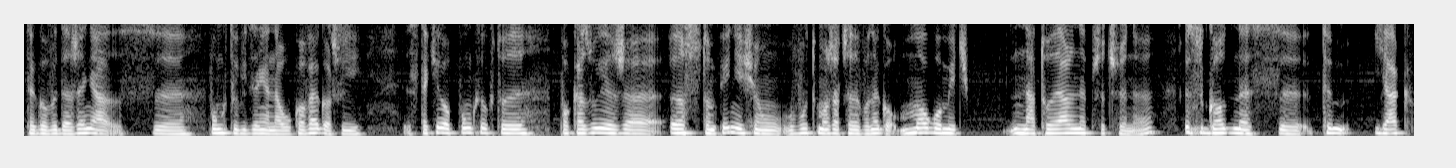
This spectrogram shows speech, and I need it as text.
tego wydarzenia z y, punktu widzenia naukowego, czyli z takiego punktu, który pokazuje, że rozstąpienie się wód Morza Czerwonego mogło mieć naturalne przyczyny, zgodne z y, tym, jak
